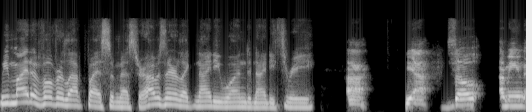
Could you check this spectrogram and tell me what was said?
we might have overlapped by a semester. I was there like 91 to 93 ah uh, yeah. So i mean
